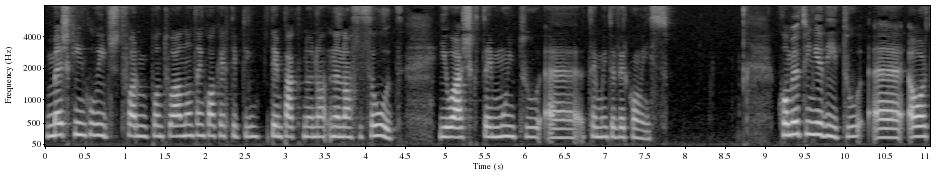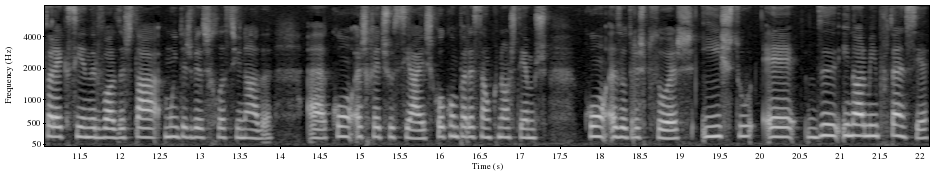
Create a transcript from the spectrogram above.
mas que incluídos de forma pontual não têm qualquer tipo de impacto no, na nossa saúde. E eu acho que tem muito, uh, tem muito a ver com isso. Como eu tinha dito, uh, a ortorexia nervosa está muitas vezes relacionada uh, com as redes sociais, com a comparação que nós temos com as outras pessoas e isto é de enorme importância.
